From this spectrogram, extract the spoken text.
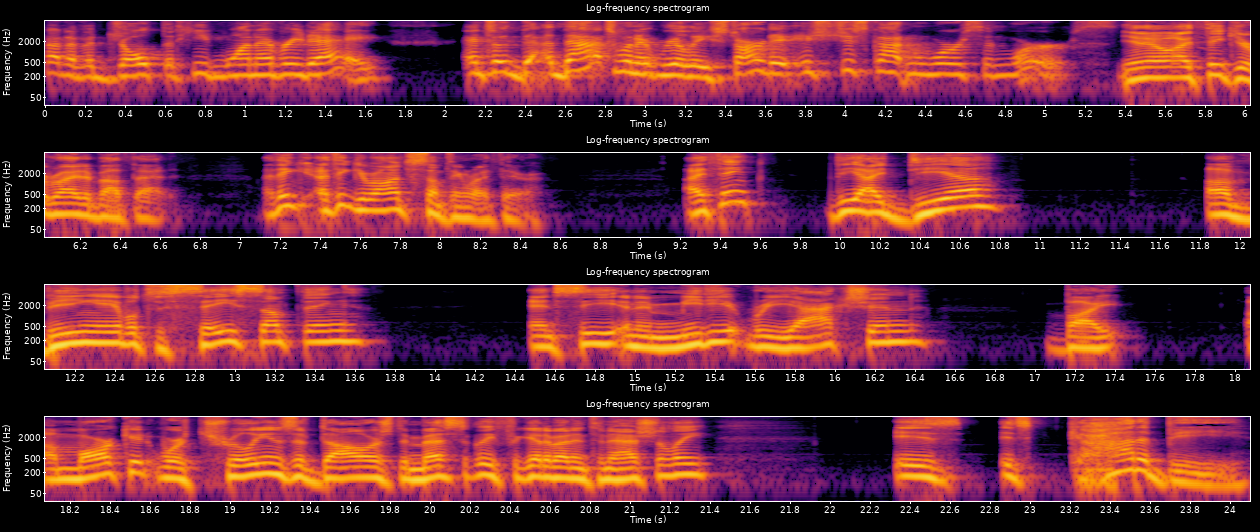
kind of a jolt that he'd won every day. And so th- that's when it really started. It's just gotten worse and worse. You know, I think you're right about that. I think I think you're onto something right there. I think the idea of being able to say something and see an immediate reaction by a market worth trillions of dollars domestically, forget about internationally, is it's got to be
